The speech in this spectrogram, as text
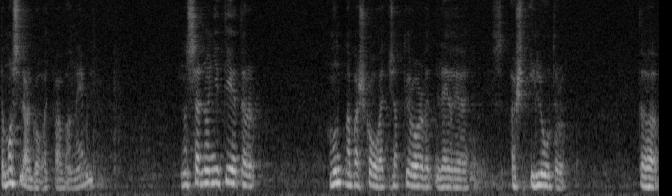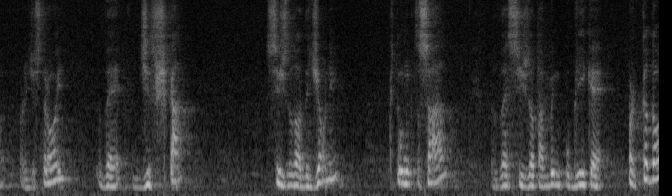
të mos largohet pa vënë emrin. Nëse ndonjë tjetër mund të na bashkohet gjatë këtyre orëve të mbledhjeve, është i lutur të regjistrohet dhe gjithçka siç do ta dëgjoni këtu në këtë sallë dhe siç do ta bëjmë publike për këdo,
